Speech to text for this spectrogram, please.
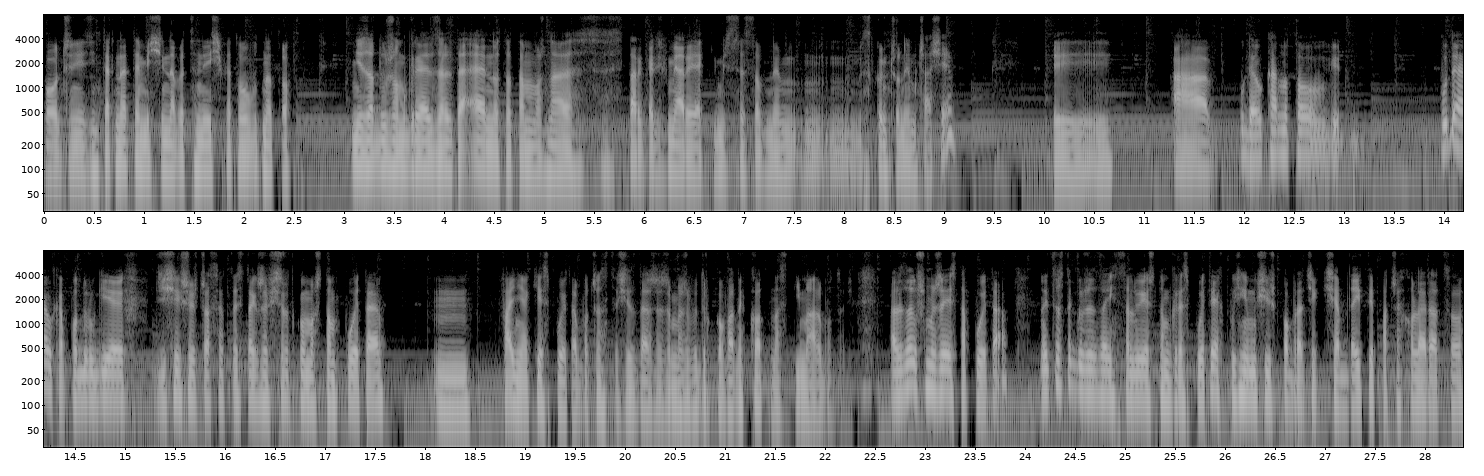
połączenie z internetem, jeśli nawet ten jest światłowód, no to nie za dużą grę z LTE, no to tam można stargać w miarę jakimś sensownym, mm, skończonym czasie. Yy, a pudełka, no to pudełka. Po drugie, w dzisiejszych czasach to jest tak, że w środku masz tam płytę. Fajnie jak jest płyta, bo często się zdarza, że masz wydrukowany kod na Steam albo coś. Ale załóżmy, że jest ta płyta. No i co z tego, że zainstalujesz tą grę z płyty, jak później musisz pobrać jakieś update'y, patrzę cholera co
